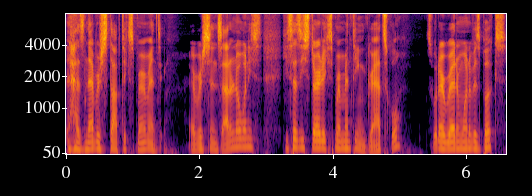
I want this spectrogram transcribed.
has never stopped experimenting ever since I don't know when he's he says he started experimenting in grad school. That's what I read in one of his books.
